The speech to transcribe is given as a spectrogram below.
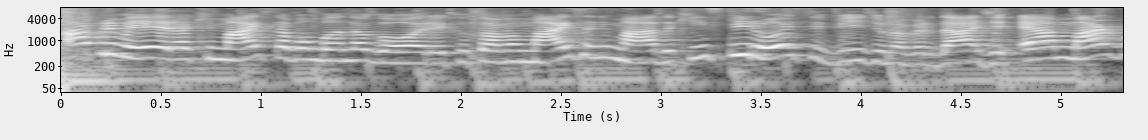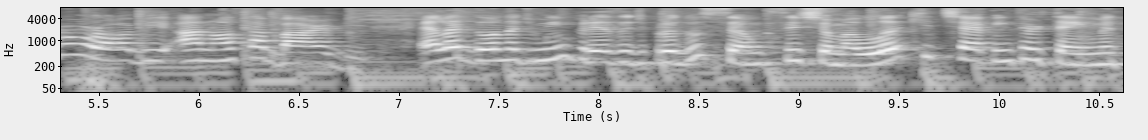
A primeira, a que mais tá bombando agora, que eu tava mais animada, que inspirou esse vídeo, na verdade, é a Margot Robbie, a nossa Barbie. Ela é dona de uma empresa de produção que se chama Lucky Chap Entertainment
